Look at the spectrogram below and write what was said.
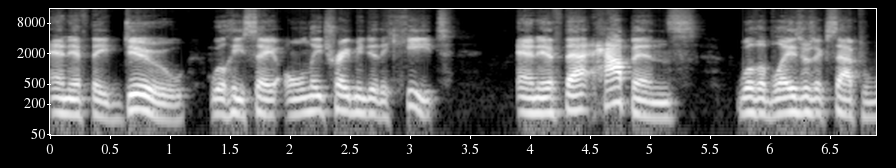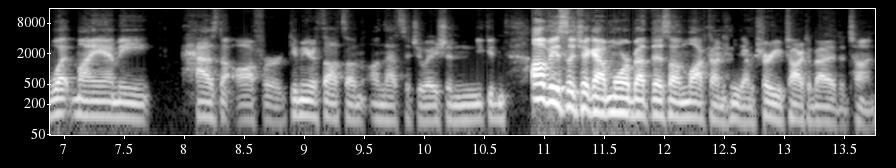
And if they do will he say only trade me to the Heat and if that happens will the Blazers accept what Miami has to offer? Give me your thoughts on on that situation. You can obviously check out more about this on Locked on Heat. I'm sure you've talked about it a ton.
